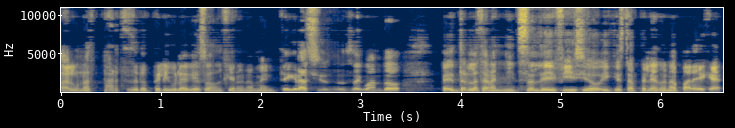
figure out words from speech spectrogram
algunas partes de la película que son genuinamente graciosas. O sea, cuando entran las arañitas al edificio y que está peleando una pareja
